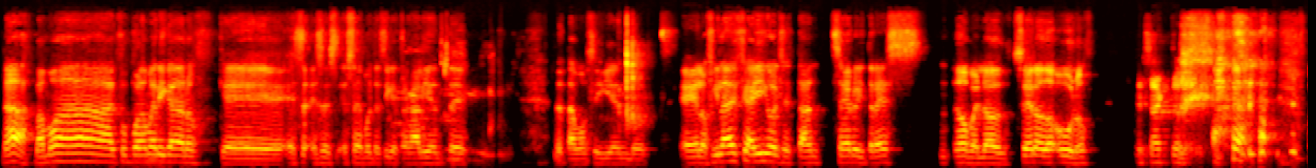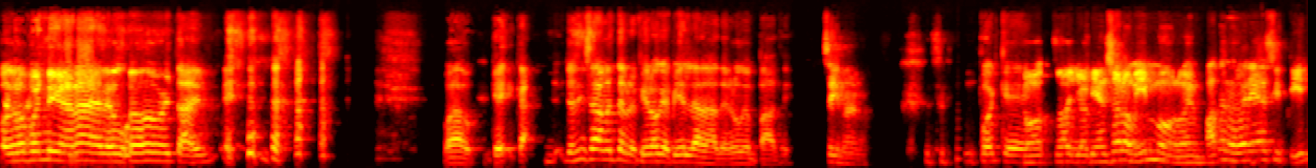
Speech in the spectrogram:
Nada, vamos al fútbol americano, que ese, ese, ese deporte sí que está caliente. Lo estamos siguiendo. Eh, los Philadelphia Eagles están 0 y 3. No, perdón, 0-2-1. Exacto. Porque no pueden ni ganar en un juego de overtime. wow. Que- yo sinceramente prefiero que pierdan a tener un empate. Sí, mano. Porque Yo, pienso lo mismo, los empates no deberían existir.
